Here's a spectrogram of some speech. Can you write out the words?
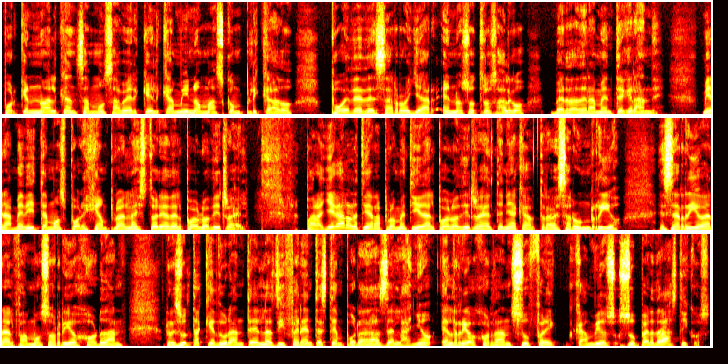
porque no alcanzamos a ver que el camino más complicado puede desarrollar en nosotros algo verdaderamente grande. Mira, meditemos por ejemplo en la historia del pueblo de Israel. Para llegar a la tierra prometida, el pueblo de Israel tenía que atravesar un río. Ese río era el famoso río Jordán. Resulta que durante las diferentes temporadas del año, el río Jordán sufre cambios súper drásticos.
